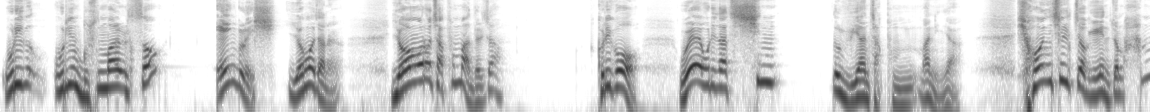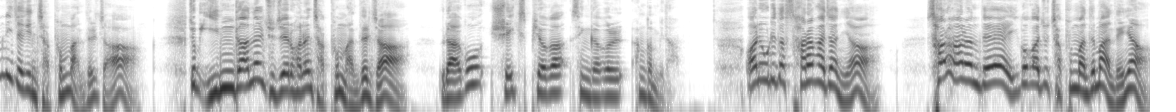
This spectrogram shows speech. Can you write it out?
우리 우리는 무슨 말 써? English 영어잖아요. 영어로 작품 만들자. 그리고 왜 우리 다 신을 위한 작품만 있냐? 현실적인 좀 합리적인 작품 만들자. 좀 인간을 주제로 하는 작품 만들자라고 셰익스피어가 생각을 한 겁니다. 아니 우리 다 사랑하지 않냐? 사랑하는데 이거 가지고 작품 만들면 안 되냐?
